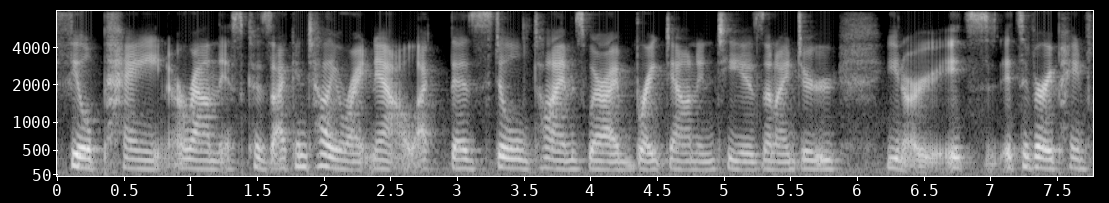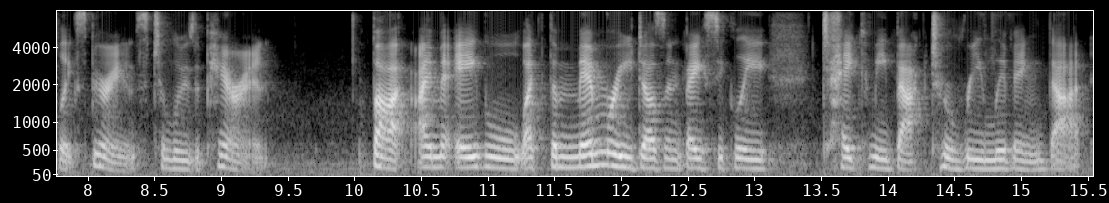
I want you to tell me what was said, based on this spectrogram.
feel pain around this because I can tell you right now like there's still times where I break down in tears and I do you know it's it's a very painful experience to lose a parent. But I'm able like the memory doesn't basically take me back to reliving that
